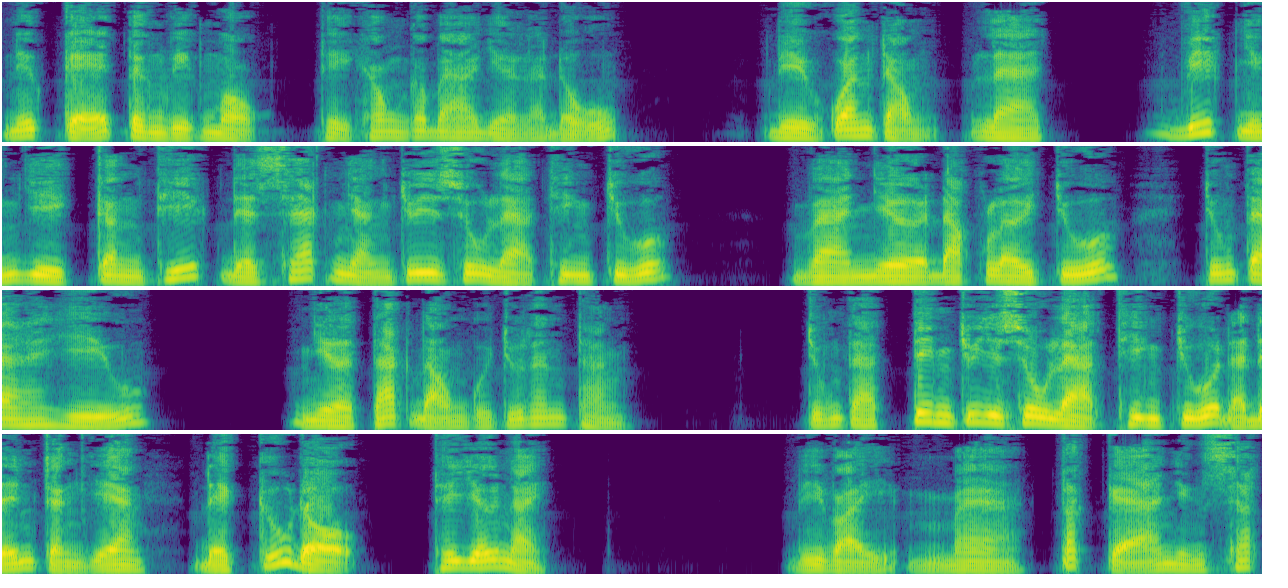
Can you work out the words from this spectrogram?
Nếu kể từng việc một thì không có bao giờ là đủ. Điều quan trọng là viết những gì cần thiết để xác nhận Chúa Giêsu là Thiên Chúa và nhờ đọc lời Chúa, chúng ta hiểu nhờ tác động của Chúa Thánh Thần. Chúng ta tin Chúa Giêsu là Thiên Chúa đã đến trần gian để cứu độ thế giới này. Vì vậy mà tất cả những sách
